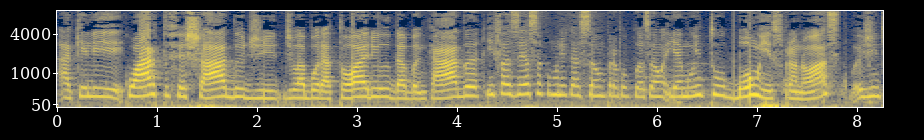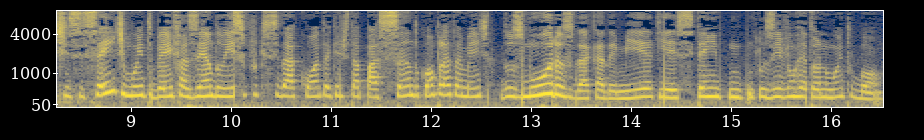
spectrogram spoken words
aquele quarto fechado de, de laboratório da bancada e fazer essa comunicação para a população. E é muito bom isso para nós. A gente se sente muito bem fazendo isso porque se dá conta que a gente está passando completamente dos muros da academia, que esse tem inclusive um retorno muito bom.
